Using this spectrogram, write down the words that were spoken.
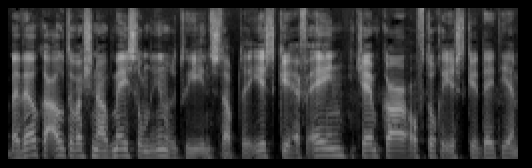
Bij welke auto was je nou het meest onder de indruk toen je instapte? Eerste keer F1, Champ Car of toch eerste keer DTM?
